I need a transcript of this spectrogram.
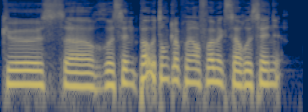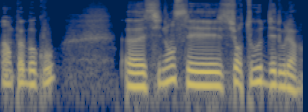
que ça ressaigne pas autant que la première fois mais que ça ressaigne un peu beaucoup Euh, sinon c'est surtout des douleurs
